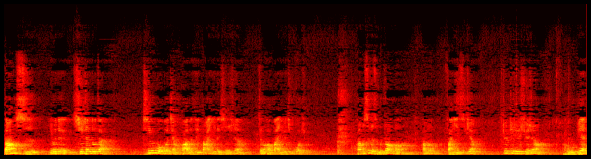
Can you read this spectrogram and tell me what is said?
当时因为那个新生都在，听过我讲话的这大一的新生啊，正好半学期过去了，他们是个什么状况呢？他们反应是这样。就这些学生，普遍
